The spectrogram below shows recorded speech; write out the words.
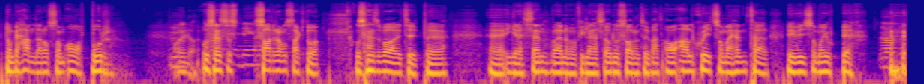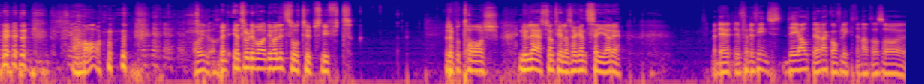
de behandlar oss som apor. Då. Och sen så, så hade de sagt då. Och sen så var det typ eh, eh, ingressen var det enda man fick läsa och då sa de typ att all skit som har hänt här, det är vi som har gjort det. Jaha. Oj då. Men jag tror det var, det var lite så typ snyft. Reportage. Nu läser jag inte hela så jag kan inte säga det. Men det, det, för det finns, det är alltid den här konflikten att alltså,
